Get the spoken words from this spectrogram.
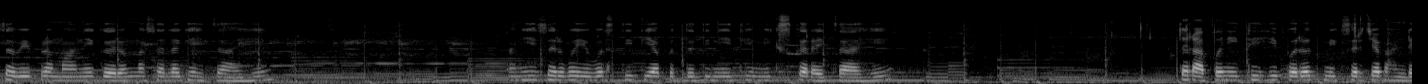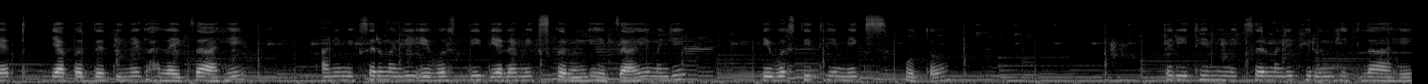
चवीप्रमाणे गरम मसाला घ्यायचा आहे. आणि हे सर्व व्यवस्थित या पद्धतीने इथे मिक्स करायचं आहे. तर आपण इथे हे परत मिक्सरच्या भांड्यात या पद्धतीने घालायचं आहे. आणि मिक्सरमध्ये व्यवस्थित याला मिक्स करून घ्यायचं आहे. म्हणजे व्यवस्थित हे मिक्स होतं. तर इथे मी मिक्सरमध्ये फिरून घेतलं आहे.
